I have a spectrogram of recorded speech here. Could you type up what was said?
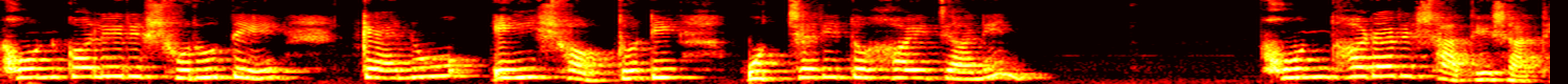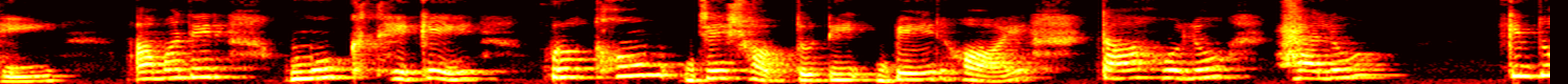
ফোন কলের শুরুতে কেন এই শব্দটি উচ্চারিত হয় জানেন? ফোন ধরার সাথে সাথেই আমাদের মুখ থেকে প্রথম যে শব্দটি বের হয় তা হলো হ্যালো। কিন্তু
